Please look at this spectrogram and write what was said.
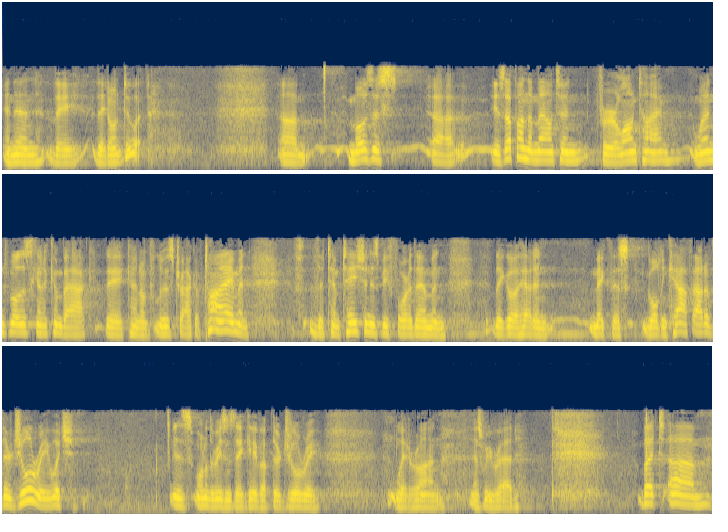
and then they they don't do it. Um, Moses uh, is up on the mountain for a long time. When's Moses going to come back? They kind of lose track of time, and the temptation is before them, and they go ahead and make this golden calf out of their jewelry, which is one of the reasons they gave up their jewelry later on, as we read. But um,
